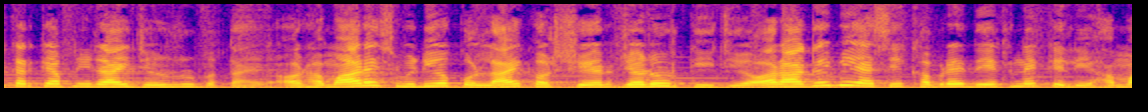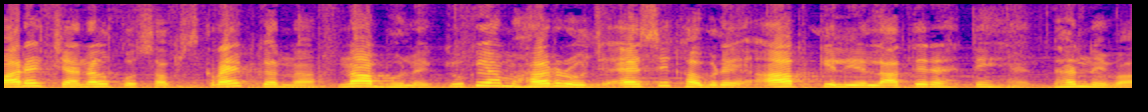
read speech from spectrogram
कमेंट करके अपनी राय ज़रूर बताएँ और हमारे इस वीडियो को लाइक और शेयर ज़रूर कीजिए और आगे भी ऐसी खबरें देखने के लिए हमारे चैनल को सब्सक्राइब करना ना भूलें, क्योंकि हम हर रोज ऐसी खबरें आपके लिए लाते रहते हैं। धन्यवाद।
